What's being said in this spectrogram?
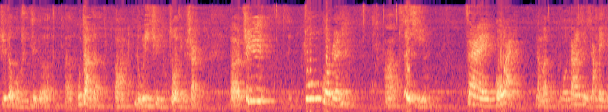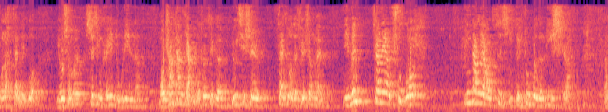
值得我们这个呃不断的啊努力去做这个事儿。呃，至于。中国人啊，自己在国外，那么我当然就讲美国了。在美国有什么事情可以努力的呢？我常常讲，我说这个，尤其是在座的学生们，你们将来要出国，应当要自己对中国的历史啊啊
